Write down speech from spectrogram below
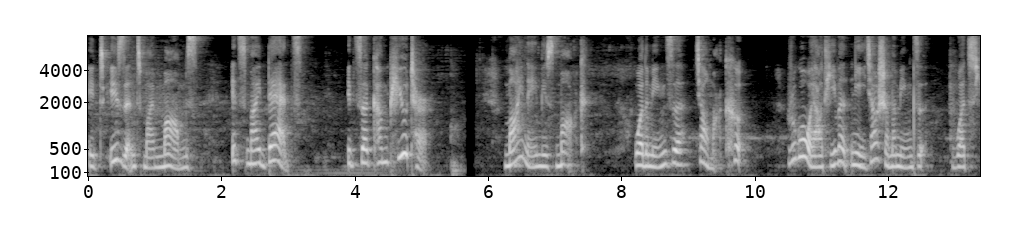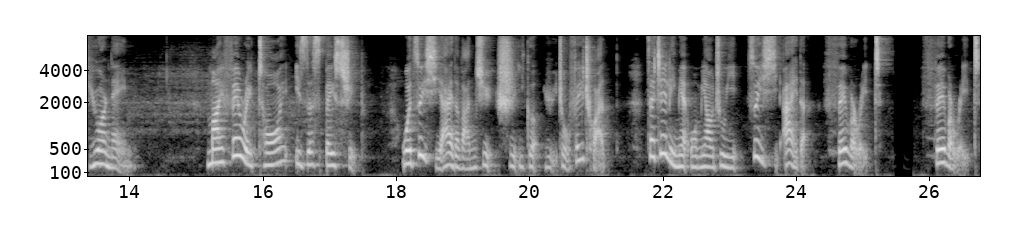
It isn't my mom's. It's my dad's. It's a computer. My name is Mark. 我的名字叫马克。如果我要提问你叫什么名字，What's your name? My favorite toy is a spaceship. 我最喜爱的玩具是一个宇宙飞船。在这里面，我们要注意最喜爱的 favorite，favorite。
